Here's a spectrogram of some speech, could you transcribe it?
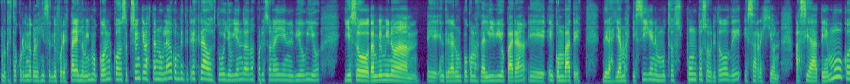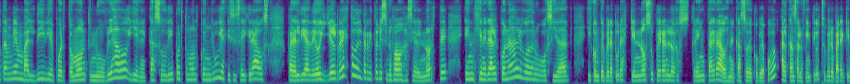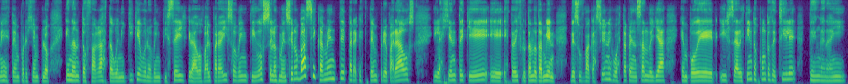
lo que está ocurriendo con los incendios forestales. Lo mismo con Concepción, que va a estar nublado con 23 grados. Estuvo lloviendo además por la zona ahí en el Biobío y eso también vino a mm, eh, entregar un poco más de alivio para eh, el combate de las llamas que siguen en muchos puntos, sobre todo de esa región. Hacia Temuco también, Valdivia, Puerto Montt nublado y en el caso de Puerto Montt con lluvias, 16 grados para el día de hoy. Y el resto del territorio, si nos vamos hacia el norte, en general con algo de nubosidad y con temperaturas que no superan los 30 grados. En el caso de Copiapó alcanza los 28, pero para quienes estén, por ejemplo, en Antofagasta o en Iquique, bueno, 26 grados, Valparaíso 22, se los menciono básicamente para que estén preparados y la gente que eh, está disfrutando también de sus vacaciones o está pensando ya en poder irse a distintos puntos de Chile, tengan ahí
